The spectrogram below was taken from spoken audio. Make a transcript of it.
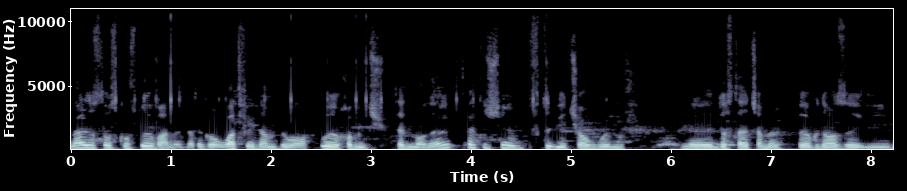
no ale został skonstruowany, dlatego łatwiej nam było uruchomić ten model. Praktycznie w trybie ciągłym dostarczamy prognozy i,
